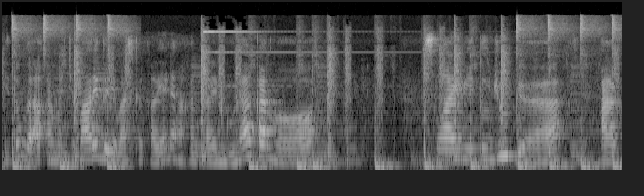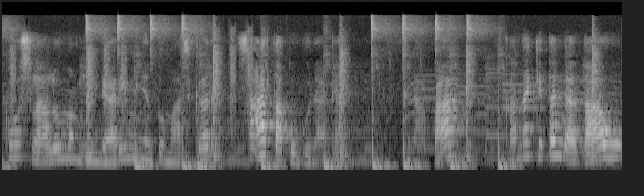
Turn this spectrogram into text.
itu nggak akan mencemari dari masker kalian yang akan kalian gunakan loh. Selain itu juga, aku selalu menghindari menyentuh masker saat aku gunakan. Kenapa? Karena kita nggak tahu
